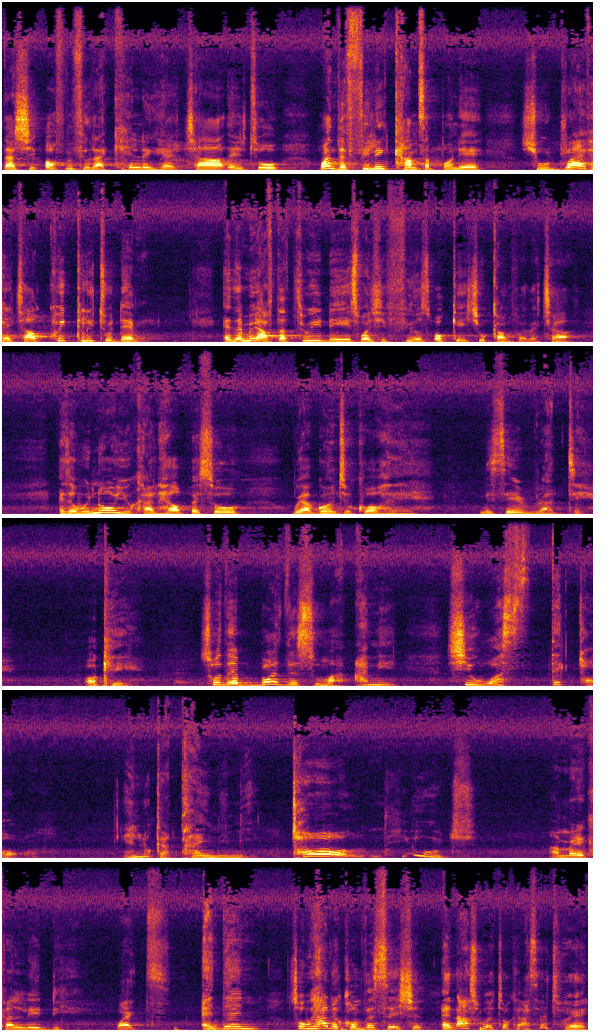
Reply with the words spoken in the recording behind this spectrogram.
that she often feels like killing her child. And so when the feeling comes upon her, she will drive her child quickly to them. And then maybe after three days, when she feels okay, she'll come for the child. And so we know you can help her, so we are going to call her Missy Radde. Okay. So they brought this woman. I mean, she was thick, tall. And look at tiny me. Tall, huge. American lady, white. And then, so we had a conversation. And as we were talking, I said to her,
